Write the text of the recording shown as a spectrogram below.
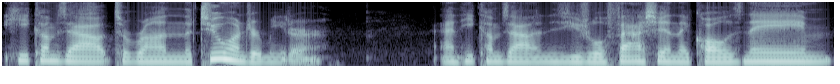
he comes out to run the 200 meter, and he comes out in his usual fashion. They call his name.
